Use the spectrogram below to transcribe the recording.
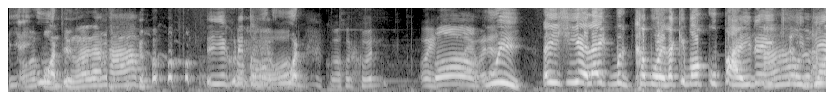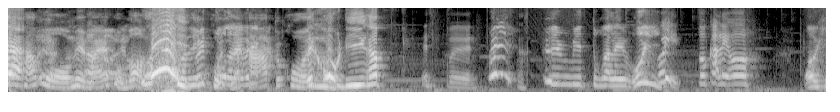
ไอ้โอ้ยอ้ผวนมถึงแล้วนะครับไอ้คุณได้ตัวอ้วนกลัวคุ้นๆโอ้ยโอ้อะไรวะเนี่ยอุ้ยไอ้เชี่ยอะไรมึงขโมยลักกี้บ็อกกูไปด้วยไอ้อ้าวขี้เรียบร้เนี่อยยครับผมเห็นไหมผมบอกโอ้ย รีบขุดนะครับทุกคนได้ของดีครับ เอสเปิร์นเฮ้ยมีตัวอะไรอุ้ย เฮ้ยตัวกาลิโอ โอเค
